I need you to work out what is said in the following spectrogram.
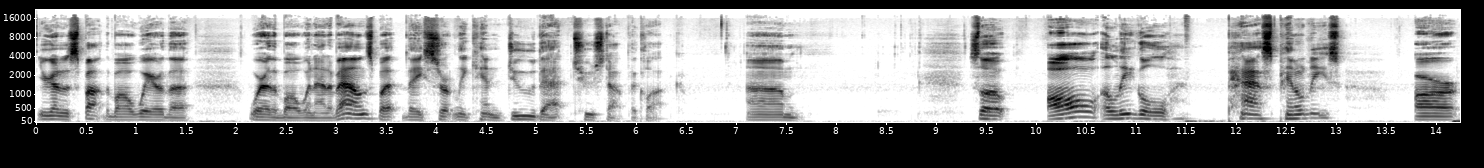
You're going to spot the ball where the where the ball went out of bounds, but they certainly can do that to stop the clock. Um, so all illegal pass penalties are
